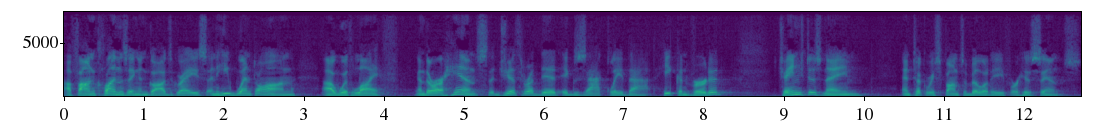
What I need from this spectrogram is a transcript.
Uh, found cleansing in God's grace, and he went on uh, with life. And there are hints that Jithra did exactly that. He converted, changed his name, and took responsibility for his sins.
